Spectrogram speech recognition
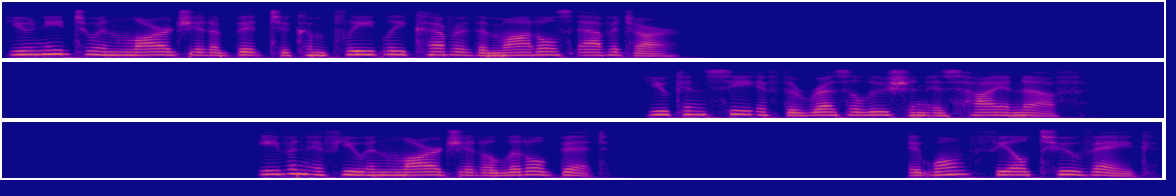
You need to enlarge it a bit to completely cover the model's avatar. You can see if the resolution is high enough. Even if you enlarge it a little bit, it won't feel too vague.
